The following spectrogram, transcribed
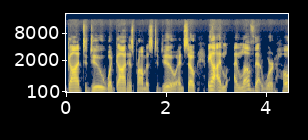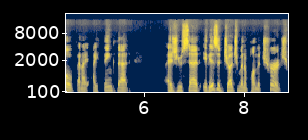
God to do what God has promised to do. And so, yeah, I, I love that word hope. And I, I think that, as you said, it is a judgment upon the church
